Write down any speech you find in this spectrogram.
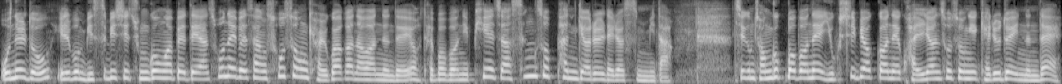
오늘도 일본 미쓰비시 중공업에 대한 손해배상 소송 결과가 나왔는데요. 대법원이 피해자 승소 판결을 내렸습니다. 지금 전국 법원에 60여 건의 관련 소송이 계류돼 있는데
